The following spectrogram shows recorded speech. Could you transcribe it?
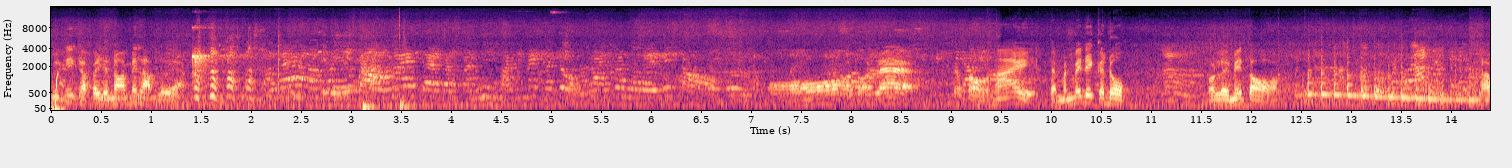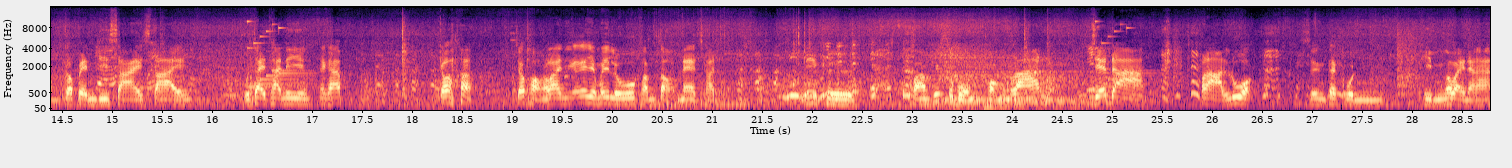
คืนนี้กลับไปจะนอนไม่หลับเลยอะอ๋อตอนแรก จะ ต่อให้ แต่มันไม่ได้กระดกก็เลยไม่ต่อ ครับก็เป็นดีไซน์สไตล์อุทัยธานีนะครับ ก็เจ้าของร้านนี้ก็ยังไม่รู้คำตอบแน่ชัด นี่คือความพิศวงของร้านเจดาปลาลวก ซึ่งถ้าคุณพิมพ์เข้าไปนะฮะ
